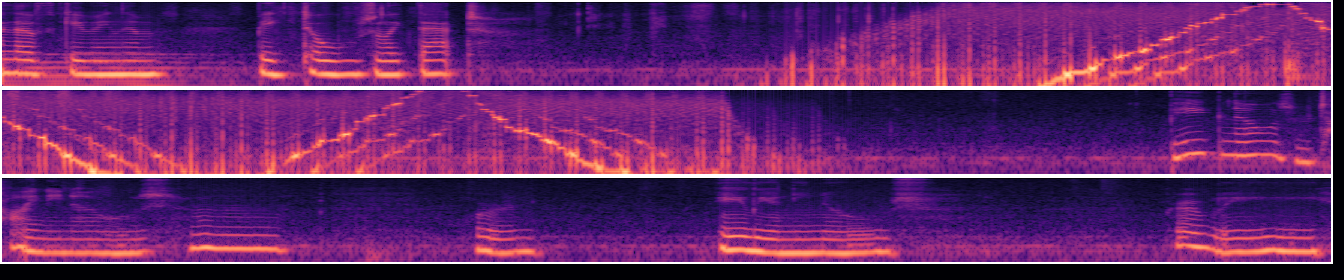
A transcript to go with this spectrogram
I love giving them big toes like that. Big nose or tiny nose? Hmm. Or alieny nose? Probably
